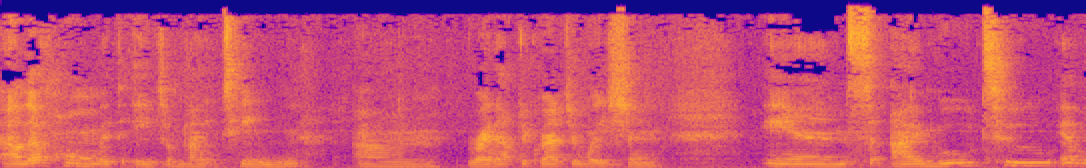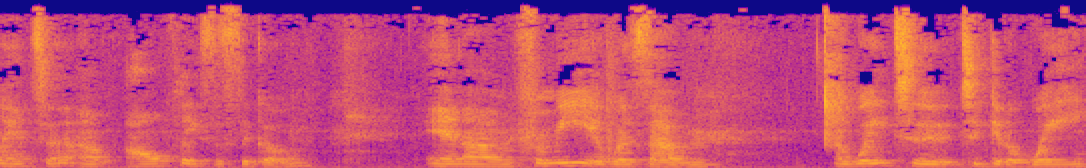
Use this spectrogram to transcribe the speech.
I left home at the age of 19, um, right after graduation, and I moved to Atlanta, of all places to go. And um, for me, it was um, a way to, to get away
